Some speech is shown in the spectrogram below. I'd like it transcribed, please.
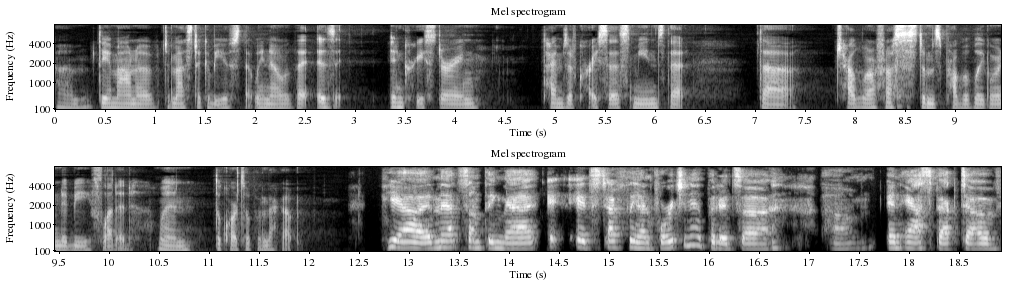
um, the amount of domestic abuse that we know that is increased during times of crisis means that the child welfare system is probably going to be flooded when the courts open back up. Yeah, and that's something that it's definitely unfortunate, but it's a um, an aspect of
